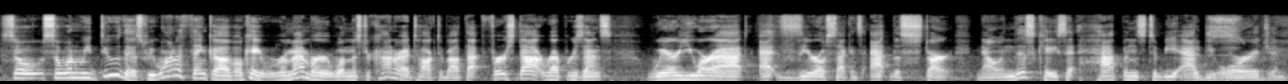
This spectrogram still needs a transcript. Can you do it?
So, so when we do this, we want to think of okay. Remember what Mr. Conrad talked about. That first dot represents where you are at at zero seconds at the start. Now, in this case, it happens to be at the origin.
